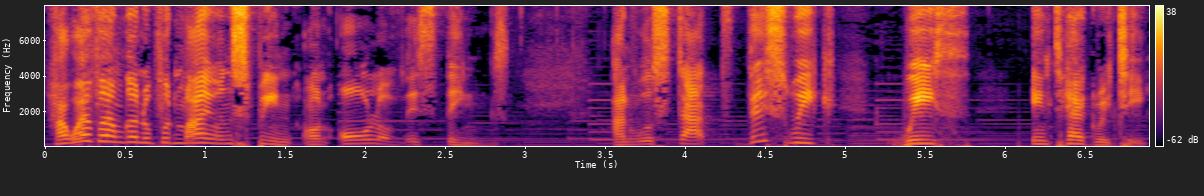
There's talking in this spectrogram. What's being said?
However, I'm going to put my own spin on all of these things. And we'll start this week with integrity.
